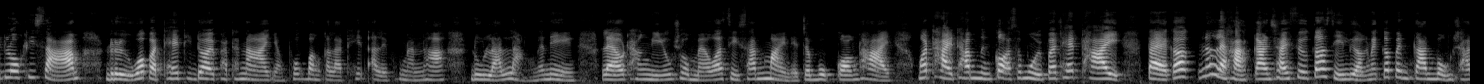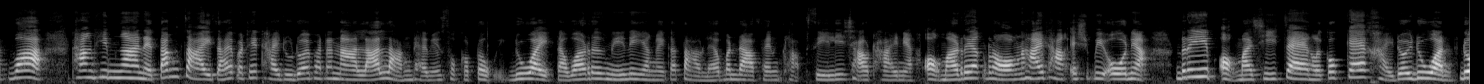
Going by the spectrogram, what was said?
ศโลกที่ 3 หรือว่าประเทศที่ด้อยพัฒนาอย่างพวกบังกลาเทศอะไรพวกนั้นนะคะดูล้านหลังนั่นเอง แล้วทางนี้คุณผู้ชมแม้ว่าซีซั่นใหม่เนี่ยจะบุกกองถ่ายมาถ่ายทำถึงเกาะสมุยประเทศไทย แต่ก็นั่นแหละค่ะ การใช้ฟิลเตอร์สีเหลืองเนี่ยก็เป็นการบ่งชัดว่าทางทีมงานเนี่ยตั้งใจจะให้ประเทศไทยดูด้วยพัฒนาล้าหลังแถมยังสกปรกอีกด้วย แต่ว่าเรื่องนี้เนี่ยยังไงก็ตามแล้วบรรดาแฟนคลับซีรีส์ชาวไทยเนี่ยออกมาเรียกร้องนะคะให้ทาง HBO เนี่ยรีบออกมาชี้แจงแล้วก็แก้ไขโดยด่วน โด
